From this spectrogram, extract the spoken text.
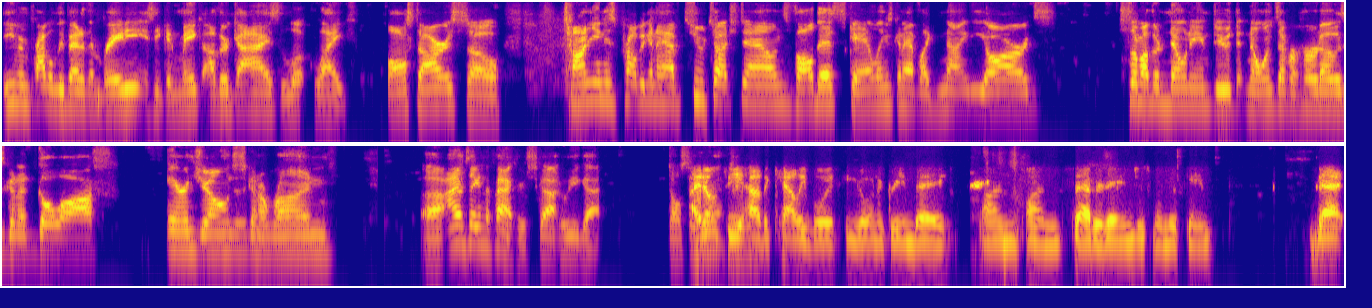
even probably better than Brady, is he can make other guys look like all stars. So Tonyan is probably going to have two touchdowns. Valdes-Scantling's going to have like 90 yards. Some other no name dude that no one's ever heard of is going to go off. Aaron Jones is going to run. Uh, I'm taking the Packers. Scott, who you got? Don't say I don't see how the Cali boys can go into Green Bay on on Saturday and just win this game. That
